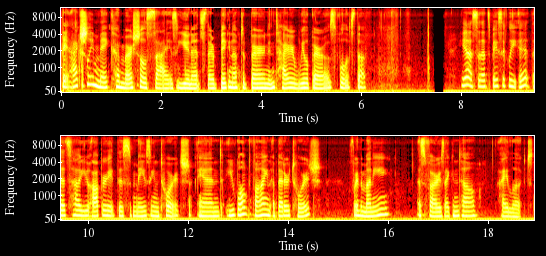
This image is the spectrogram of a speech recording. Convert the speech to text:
They actually make commercial size units that are big enough to burn entire wheelbarrows full of stuff. Yeah, so that's basically it. That's how you operate this amazing torch. And you won't find a better torch for the money, as far as I can tell. I looked.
